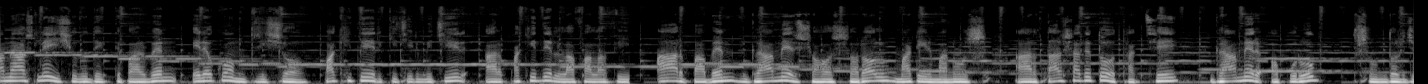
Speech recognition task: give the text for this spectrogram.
গ্রামে আসলেই শুধু দেখতে পারবেন এরকম দৃশ্য, পাখিদের কিচিরমিচির আর পাখিদের লাফালাফি। আর পাবেন গ্রামের সহজ সরল মাটির মানুষ। আর তার সাথে তো থাকছে গ্রামের অপরূপ সৌন্দর্য।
